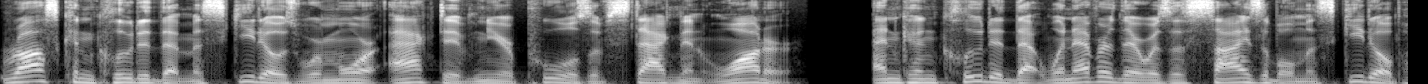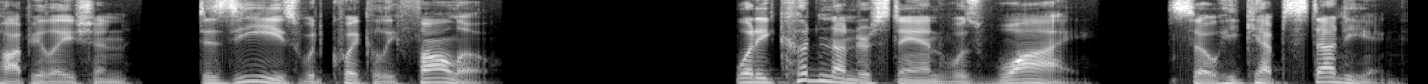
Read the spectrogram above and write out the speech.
Ross concluded that mosquitoes were more active near pools of stagnant water and concluded that whenever there was a sizable mosquito population, disease would quickly follow. What he couldn't understand was why, so he kept studying.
